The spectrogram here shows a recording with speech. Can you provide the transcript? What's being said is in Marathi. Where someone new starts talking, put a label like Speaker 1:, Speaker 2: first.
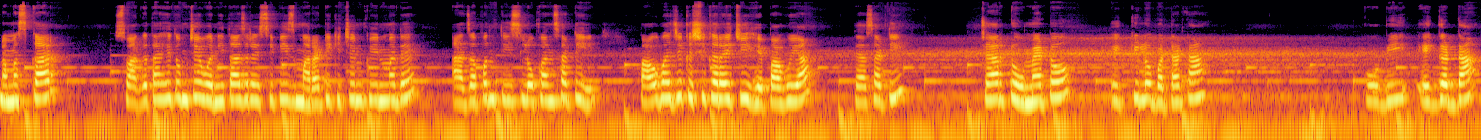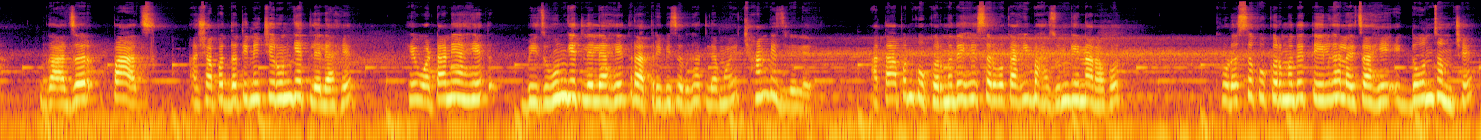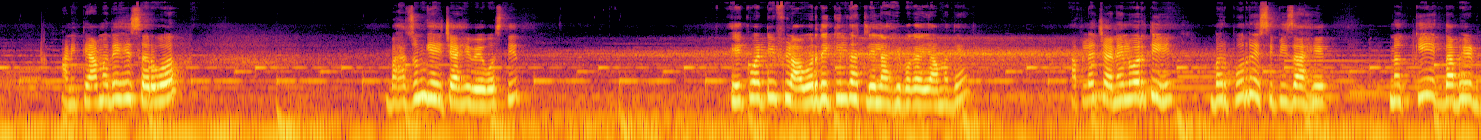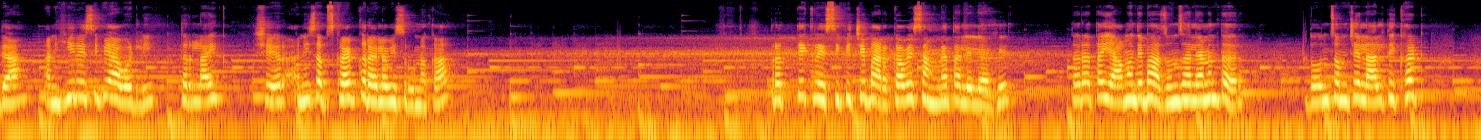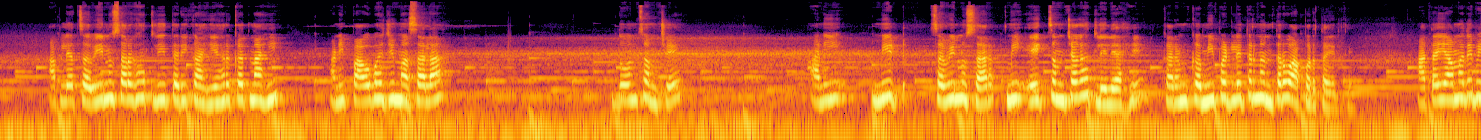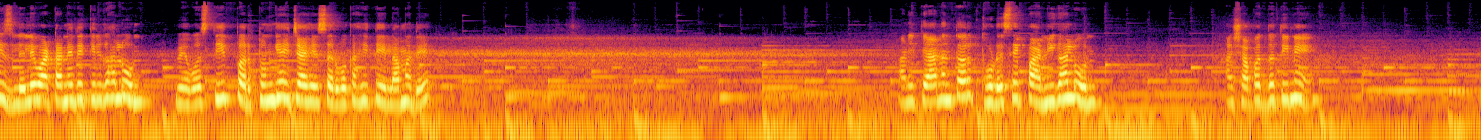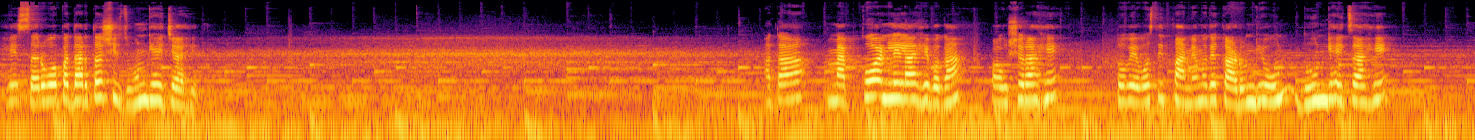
Speaker 1: नमस्कार. स्वागत आहे तुमचे वनिताज रेसिपीज मराठी किचन क्वीनमध्ये आज आपण तीस लोकांसाठी पावभाजी कशी करायची हे पाहूया. त्यासाठी चार टोमॅटो एक किलो बटाटा कोबी एक गड्डा गाजर पाच अशा पद्धतीने चिरून घेतलेले आहेत. हे वटाणे आहेत भिजवून घेतलेले आहेत रात्री भिजत घातल्यामुळे छान भिजलेले आहेत. आता आपण कुकरमध्ये हे सर्व काही भाजून घेणार आहोत. थोडंसं कुकरमध्ये तेल घालायचं आहे एक दोन चमचे. आणि त्यामध्ये हे सर्व भाजून घ्यायचे आहे व्यवस्थित. एक वाटी फ्लावर देखील घातलेला आहे बघा यामध्ये. आपल्या चॅनेलवरती भरपूर रेसिपीज आहेत. नक्की एकदा भेट द्या. आणि ही रेसिपी आवडली तर लाईक शेअर आणि सबस्क्राईब करायला विसरू नका. प्रत्येक रेसिपीचे बारकावे सांगण्यात आलेले आहेत. तर आता यामध्ये भाजून झाल्यानंतर दोन चमचे लाल तिखट आपल्या चवीनुसार घातली तरी काही हरकत नाही. आणि पावभाजी मसाला दोन चमचे आणि मीठ चवीनुसार मी एक चमचा घातलेले आहे. कारण कमी पडले तर नंतर वापरता येते. आता यामध्ये भिजलेले वाटाणे देखील घालून व्यवस्थित परतून घ्यायचे आहे सर्व काही तेलामध्ये. आणि त्यानंतर थोडेसे पाणी घालून अशा पद्धतीने हे सर्व पदार्थ शिजवून घ्यायचे आहेत. आता मॅपको आणलेला आहे बघा पावशर आहे. तो व्यवस्थित पाण्यामध्ये काढून घेऊन धुवून घ्यायचा आहे.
